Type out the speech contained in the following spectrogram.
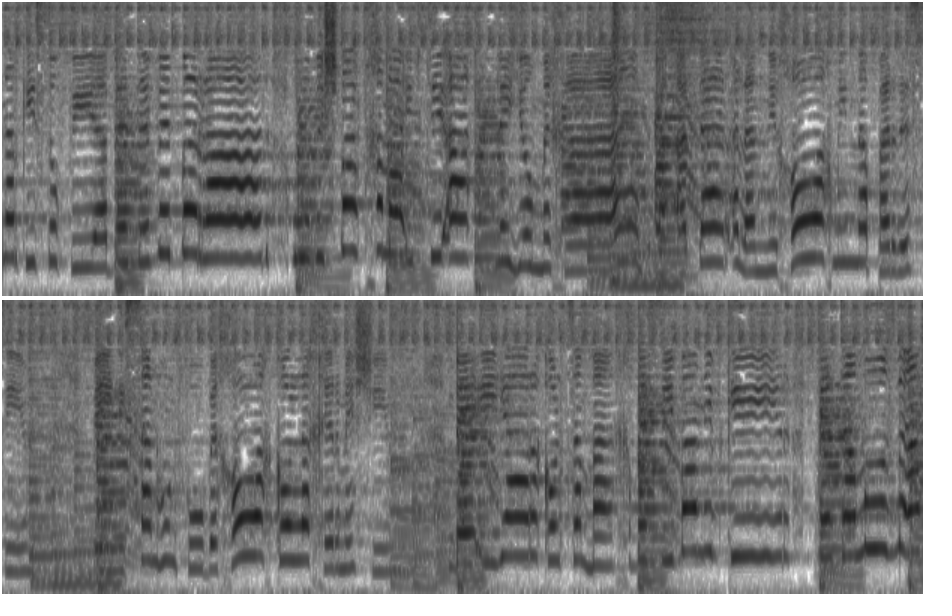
נרקיס הופיע בטבת ברד, ובשבט חמה הפציעה ליום אחד. באדר עלה ניחוח מן הפרדסים, בניסן הונפו בכוח כל החרמשים. באייר הכל צמח, בסיוון הבקיר, בתמוז ואף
